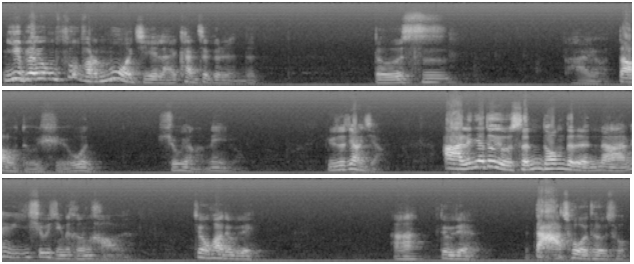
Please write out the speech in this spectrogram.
你也不要用佛法的末节来看这个人的得失，还有道德学问、修养的内容。比如说这样讲。啊，人家都有神通的人呐，那个一修行的很好的，这种话对不对？啊，对不对？大错特错。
